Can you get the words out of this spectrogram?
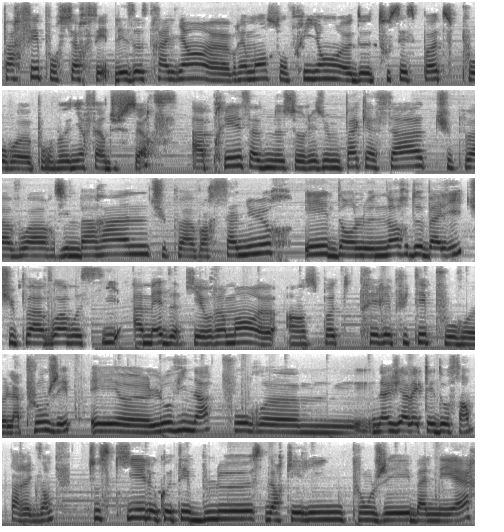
parfait pour surfer. Les Australiens vraiment sont friands euh, de tous ces spots pour, euh, pour venir faire du surf. Après, ça ne se résume pas qu'à ça. Tu peux avoir Jimbaran, tu peux avoir Sanur. Et dans le nord de Bali, tu peux avoir aussi Ahmed, qui est vraiment euh, un spot très réputé pour euh, la plongée. Et euh, Lovina pour nager avec les dauphins, par exemple tout ce qui est le côté bleu, snorkeling, plongée, balnéaire.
